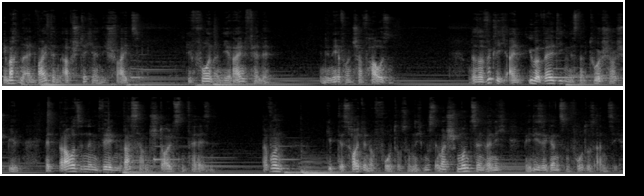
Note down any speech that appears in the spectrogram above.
Wir machten einen weiteren Abstecher in die Schweiz. Wir fuhren an die Rheinfälle in der Nähe von Schaffhausen. Und das war wirklich ein überwältigendes Naturschauspiel mit brausendem wilden Wasser und stolzen Felsen. Davon gibt es heute noch Fotos und ich muss immer schmunzeln, wenn ich mir diese ganzen Fotos ansehe.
